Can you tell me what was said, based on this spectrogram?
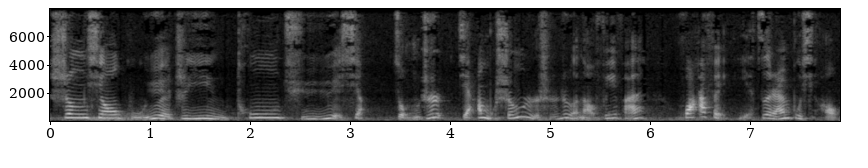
笙箫鼓乐之音通衢月巷。总之，贾母生日是热闹非凡。花费也自然不小，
